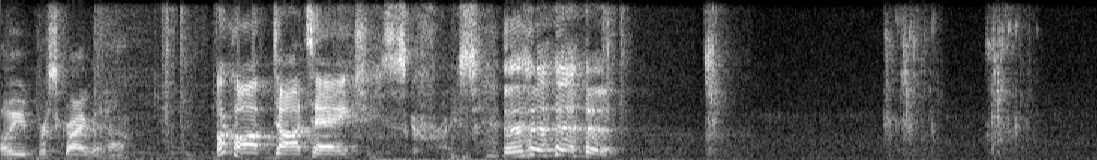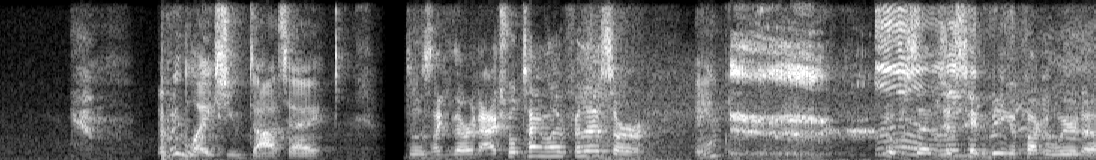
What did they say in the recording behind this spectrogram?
Oh, you prescribe it, huh? Fuck off, Date. Jesus Christ. Nobody likes you, Date. So it's like there an actual time limit for this, or And is that just him being a fucking weirdo?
